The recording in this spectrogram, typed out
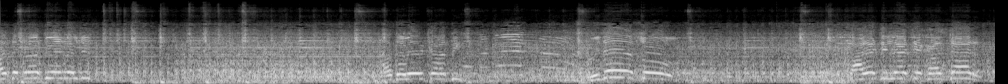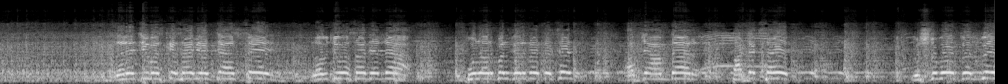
अंतक्रांतीवीर लवजी आता वेळ क्रांती विजय असो. ठाणे जिल्ह्याचे खासदार नरेशजी बसके साहेब यांच्या हस्ते लवजी वसाद यांना फुल अर्पण करत आहे. तसेच आमचे आमदार पाठक साहेब विष्णुभाऊ कसबे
